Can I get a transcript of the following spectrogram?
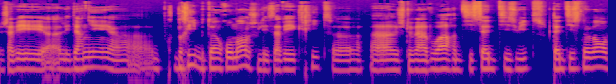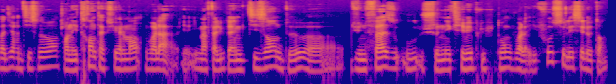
j'avais euh, les derniers euh, bribes d'un roman, je les avais écrites, je devais avoir 17, 18, peut-être 19 ans, on va dire 19 ans. J'en ai 30 actuellement. Voilà, il m'a fallu quand même 10 ans de d'une phase où je n'écrivais plus. Donc voilà, il faut se laisser le temps.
